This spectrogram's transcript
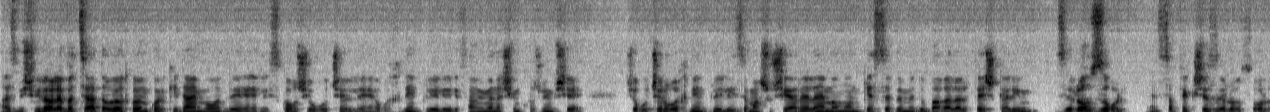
אז בשביל לא לבצע טעויות, קודם כל כדאי מאוד uh, לזכור שירות של uh, עורך דין פלילי. לפעמים אנשים חושבים ששירות של עורך דין פלילי זה משהו שיעלה להם המון כסף ומדובר על אלפי שקלים. זה לא זול, אין ספק שזה לא זול.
